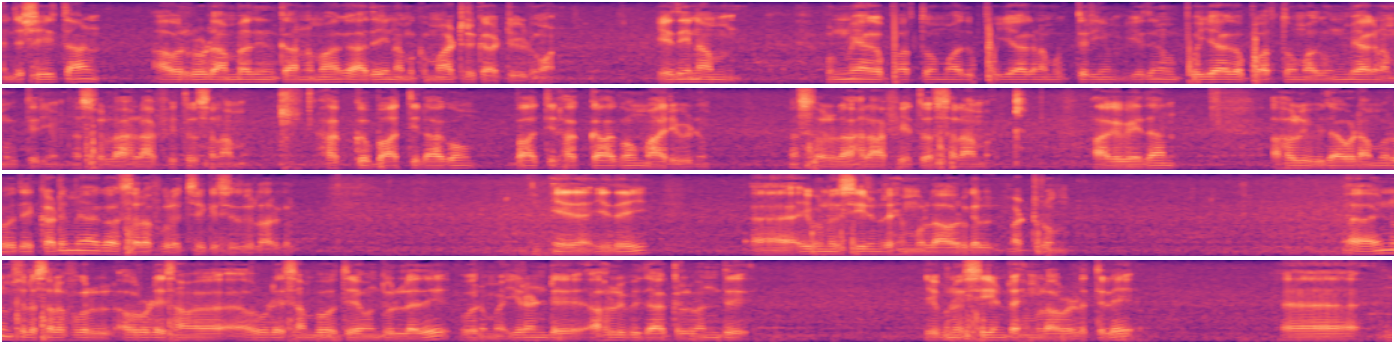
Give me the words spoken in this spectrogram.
அந்த ஷெய்தான் அவர்களோடு அமர்ந்ததன் காரணமாக அதை நமக்கு மாற்றி காட்டி விடுவான் எதை நாம் உண்மையாக பார்த்தோமோ அது பொய்யாக நமக்கு தெரியும். எது நம்ம பொய்யாக பார்த்தோமோ அது உண்மையாக நமக்கு தெரியும். நசொல்லாஹ் லாஃபியத்து வசலாம ஹக்கு பாத்திலாகவும் பாத்தில் ஹக்காகவும் மாறிவிடும். நசொல்லாஹ் லாஃபியத்து வசலாம ஆகவே தான் அகல் விதாவோடு அமர்வதை கடுமையாக சலஃபுகள் எச்சரிக்கை செய்துள்ளார்கள். இதை இப்னு சீரின் ரஹிமுல்லா அவர்கள் மற்றும் இன்னும் சில சலஃபுகள் அவருடைய ச அவருடைய சம்பவத்தில் வந்துள்ளது. ஒரு இரண்டு அகல் விதாக்கள் வந்து இப்னு சீன் ரஹிமுல்லா அவரிடத்திலே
